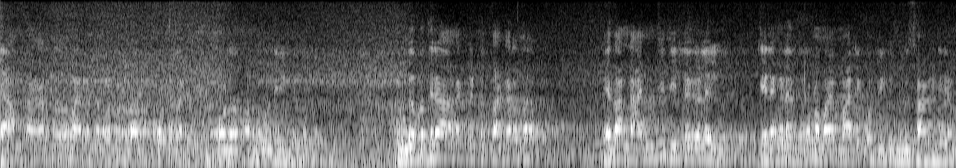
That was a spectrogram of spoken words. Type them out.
ഡാം തകർന്നതുമായി ബന്ധപ്പെട്ടുള്ള റിപ്പോർട്ടുകൾ ഇപ്പോൾ വന്നുകൊണ്ടിരിക്കുന്നു. തുങ്കഭദ്ര അണക്കെട്ട് തകർന്ന് ഏതാണ്ട് അഞ്ച് ജില്ലകളിൽ ജനങ്ങളെ പൂർണമായും മാറ്റിക്കൊണ്ടിരിക്കുന്ന ഒരു സാഹചര്യം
